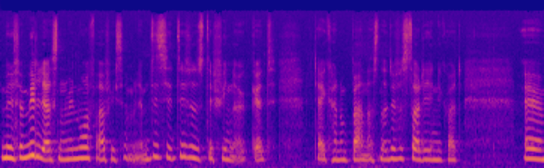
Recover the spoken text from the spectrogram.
min familie og sådan, min mor og far for eksempel, jamen, de, de synes, det er fint nok, at jeg ikke har nogen børn og sådan noget. Det forstår de egentlig godt. Øhm,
